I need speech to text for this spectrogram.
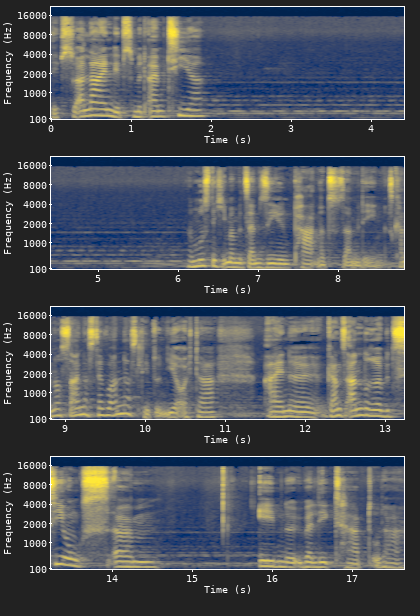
Lebst du allein? Lebst du mit einem Tier? Man muss nicht immer mit seinem Seelenpartner zusammenleben. Es kann auch sein, dass der woanders lebt und ihr euch da eine ganz andere Beziehungsebene ähm, überlegt habt oder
